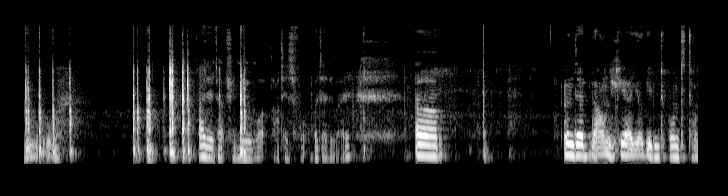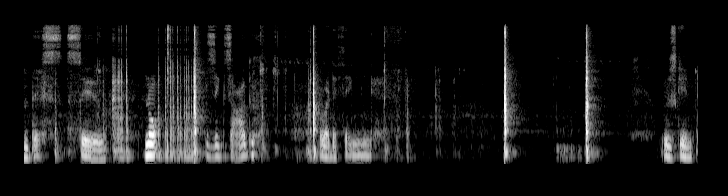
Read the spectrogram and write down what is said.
two. I don't actually know what that is for, but anyway. Um, and then down here, you're going to want it on this. So, not zigzag or anything. I'm just going to,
